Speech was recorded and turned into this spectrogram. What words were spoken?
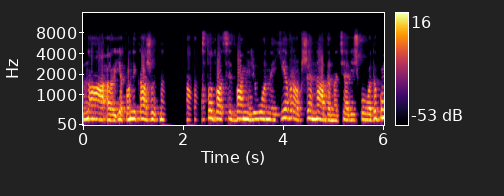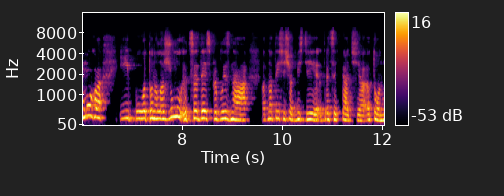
на як вони кажуть, на 122 мільйони євро вже надана ця військова допомога, і по тонелажу це десь приблизно 1235 тонн.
